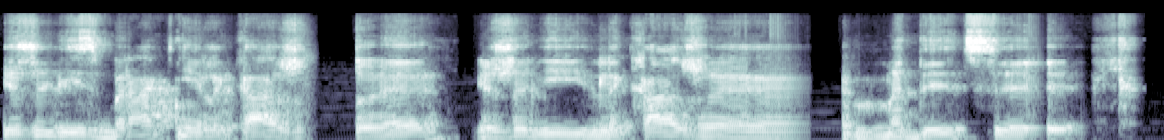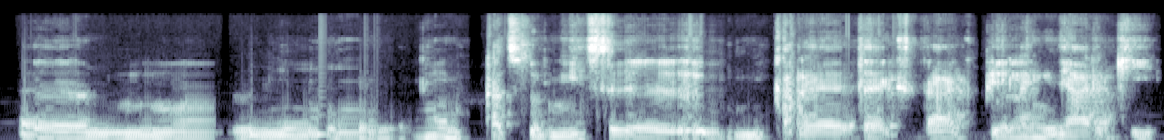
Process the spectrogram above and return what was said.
jeżeli zbraknie lekarzy, jeżeli lekarze, medycy, pracownicy karetek, tak, pielęgniarki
